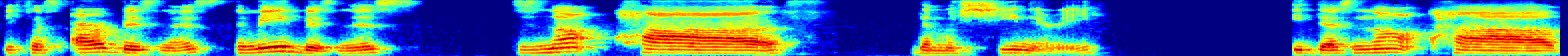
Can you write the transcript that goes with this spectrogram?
because our business, the maid business, does not have the machinery. It does not have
